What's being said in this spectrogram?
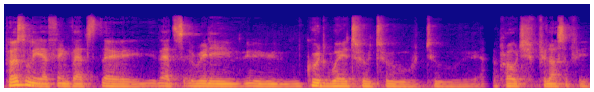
personally, I think that's the that's a really uh, good way to to to approach philosophy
